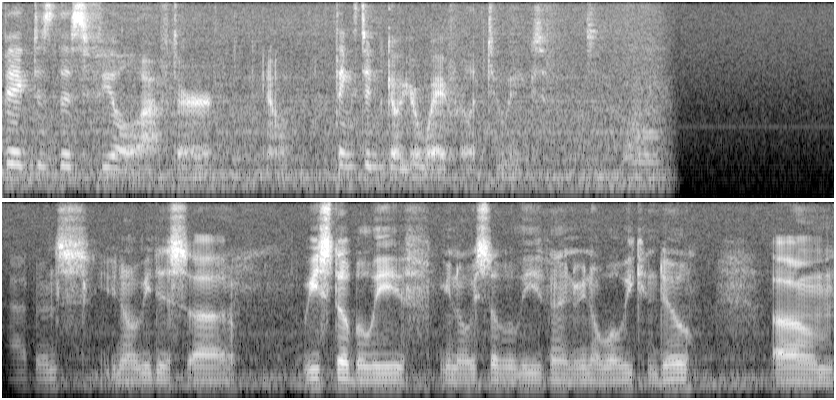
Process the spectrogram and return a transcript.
big does this feel after you know things didn't go your way for like two weeks? happens. You know, we just uh, we still believe. You know, we still believe in you know what we can do, um,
